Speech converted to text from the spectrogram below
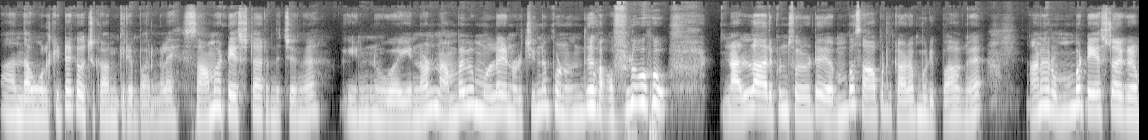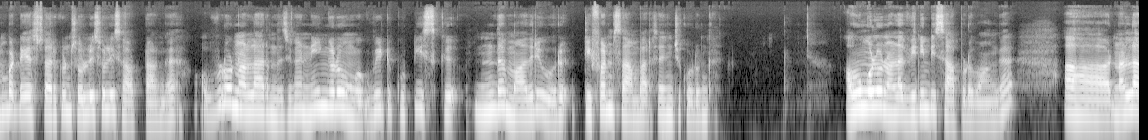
அந்த அவங்களுக்கு கிட்டக்க வச்சு காமிக்கிறேன் பாருங்களேன். செம டேஸ்ட்டாக இருந்துச்சுங்க. இன்னும் என்னோட நம்பவே முடியல. என்னோடய சின்ன பொண்ணு வந்து அவ்வளோ நல்லா இருக்குன்னு சொல்லிட்டு ரொம்ப சாப்பிட்றதுக்கு அடம் பிடிப்பாங்க. ஆனால் ரொம்ப டேஸ்ட்டாக இருக்குது ரொம்ப டேஸ்ட்டாக இருக்குன்னு சொல்லி சொல்லி சாப்பிட்டாங்க. அவ்வளோ நல்லா இருந்துச்சுங்க. நீங்களும் உங்கள் வீட்டு குட்டீஸ்க்கு இந்த மாதிரி ஒரு டிஃபன் சாம்பார் செஞ்சு கொடுங்க. அவங்களும் நல்லா விரும்பி சாப்பிடுவாங்க. நல்லா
